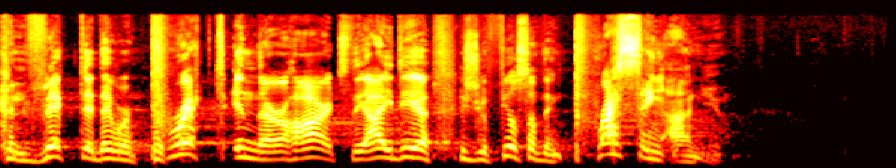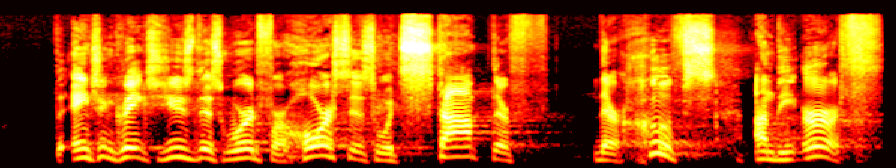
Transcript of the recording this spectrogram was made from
convicted, they were pricked in their hearts. The idea is you feel something pressing on you. The ancient Greeks used this word for horses would stomp their, their hoofs on the earth.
